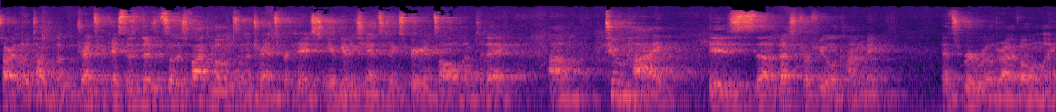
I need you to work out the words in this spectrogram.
Sorry, let me talk about the transfer case. There's, so there's five modes in the transfer case, and you'll get a chance to experience all of them today. Um, two high is uh, best for fuel economy. That's rear-wheel drive only.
